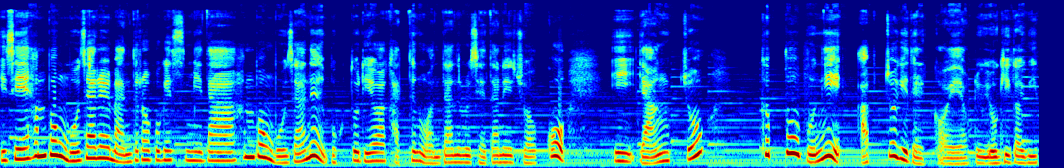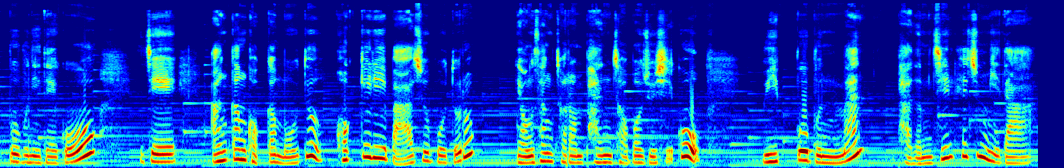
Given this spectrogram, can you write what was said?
이제 한복 모자를 만들어 보겠습니다. 한복 모자는 목도리와 같은 원단으로 재단해 주었고 이 양쪽 끝부분이 앞쪽이 될 거예요. 그리고 여기가 윗부분이 되고 이제 안감 겉감 모두 겉길이 마주 보도록 영상처럼 반 접어 주시고 윗부분만 박음질 해줍니다.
